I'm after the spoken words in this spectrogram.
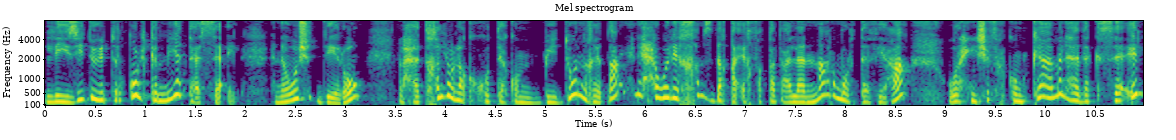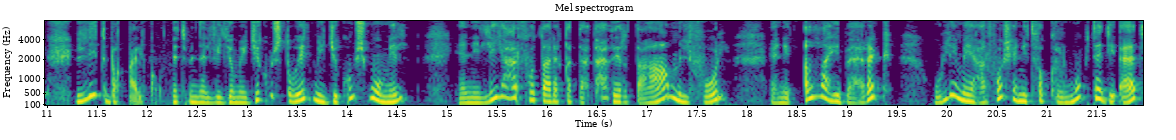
اللي يزيدوا يطلقوا الكمية تاع السائل. هنا واش ديروا؟ راح تخلوا لاكوكو تاعكم بدون غطاء يعني حوالي خمس دقائق فقط على النار مرتفعة وراح ينشف لكم كامل هذاك السائل اللي تبقى لكم. نتمنى الفيديو ما يجيكمش طويل ما يجيكمش ممل يعني اللي يعرفوا طريقة تاع تحضير الطعام الفول يعني الله يبارك واللي ما يعرفوش يعني تفكروا المبتدئات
